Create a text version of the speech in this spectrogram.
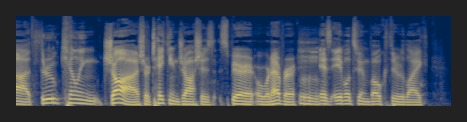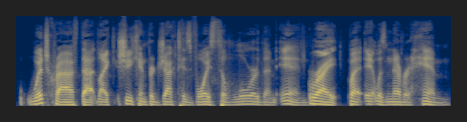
uh, through killing Josh or taking Josh's spirit or whatever, Mhm. is able to invoke through like witchcraft that like she can project his voice to lure them in, Right. but it was never him.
